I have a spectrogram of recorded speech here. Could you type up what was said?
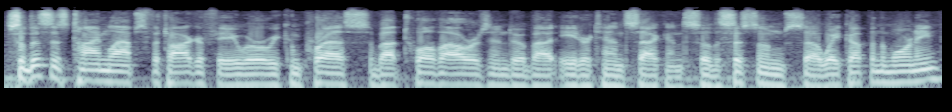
So this is time-lapse photography where we compress about 12 hours into about 8 or 10 seconds. So the systems uh, wake up in the morning,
